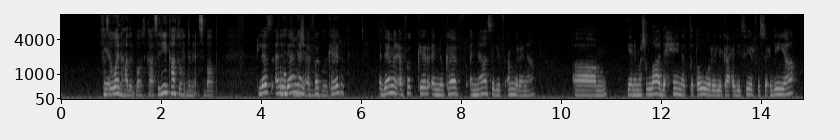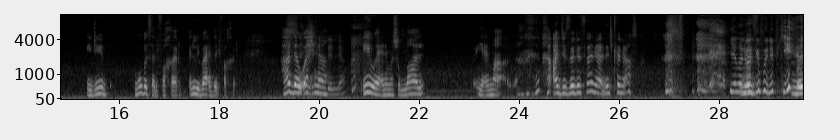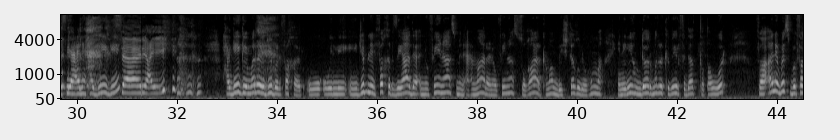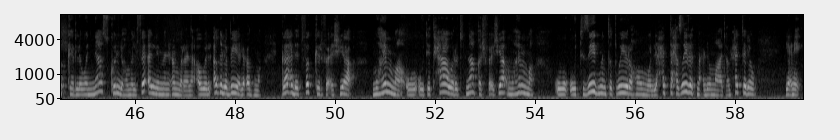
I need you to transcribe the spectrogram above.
فسوينا هذا البودكاست. هي كانت واحدة من الأسباب. بلس أنا فممكن دائما أفكر دائما أفكر إنه كيف الناس اللي في عمرنا آم يعني ما شاء الله دحين التطور اللي قاعد يصير في السعودية يجيب مو بس الفخر اللي بعد الفخر. هذا لله. إيوه يعني ما شاء الله يعني ما عجز لساني عن الكلام. يلا نوقف ونبكي. بس يعني حقيقي سارعي. حقيقي مرة يجيب الفخر واللي يجيب لي الفخر زيادة إنه في ناس من أعمارنا وفي ناس صغار كمان بيشتغلوا هم يعني ليهم دور مرة كبير في ذا التطور. فأنا بس بفكر لو الناس كلهم الفئة اللي من عمرنا أو الأغلبية العظمى قاعدة تفكر في أشياء مهمة و- وتتحاور وتتناقش في أشياء مهمة و- وتزيد من تطويرهم ولا حتى حصيلة معلوماتهم. حتى لو يعني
